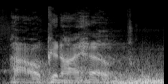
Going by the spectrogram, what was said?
How can I help?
